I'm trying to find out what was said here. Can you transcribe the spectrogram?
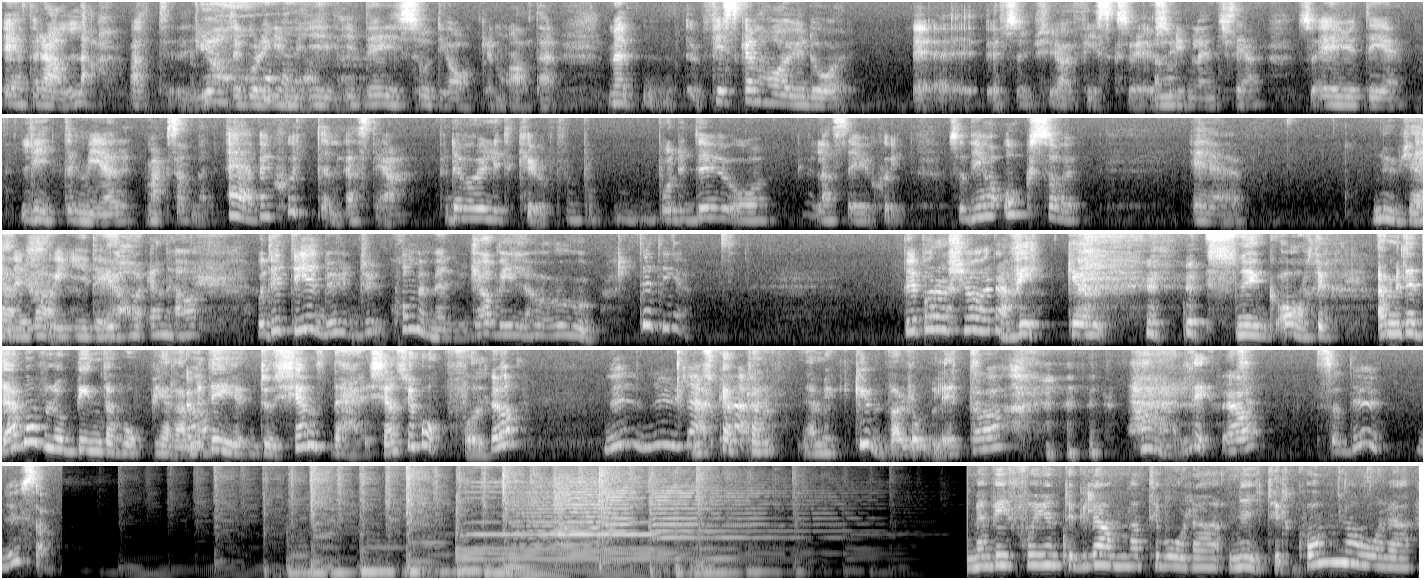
är för alla. Att Ja. det går in i, i, det är zodiaken och allt det här. Men fiskarna har ju då, eh, eftersom jag är fisk så är jag så Ja. himla intresserad, så är ju det lite mer maxat. Men även skytten läste jag. För det var ju lite kul. För både du och Lasse är ju skytt. Så ni har också eh, Nu jävlar. energi i det. Vi har energi. Ja. Och det är det du, du kommer med nu. Jag vill... Det är det. Det är bara att köra. Vilken snygg avslut. Ja, men det där var väl att binda ihop hela. Ja. Men det, är du känns, det här känns ju hoppfullt. Ja. Nu, nu Nu ska jag plan... Nej men gud vad roligt. Ja. Härligt. ja. Så nu, nu så. Men vi får ju inte glömma till våra nytillkomna och våra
